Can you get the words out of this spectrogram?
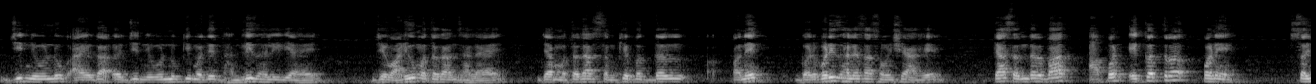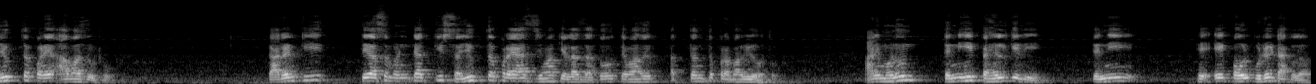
जी निवडणूक आयोगा जी निवडणुकीमध्ये धांदली झालेली आहे जे वाढीव मतदान झालं आहे ज्या मतदारसंख्येबद्दल अनेक गडबडी झाल्याचा संशय आहे त्या संदर्भात आपण एकत्रपणे संयुक्तपणे आवाज उठवू. कारण की ते असं म्हणतात की संयुक्त प्रयास जेव्हा केला जातो तेव्हा अत्यंत प्रभावी होतो. आणि म्हणून त्यांनी ही पहल केली. त्यांनी हे एक पाऊल पुढे टाकलं.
